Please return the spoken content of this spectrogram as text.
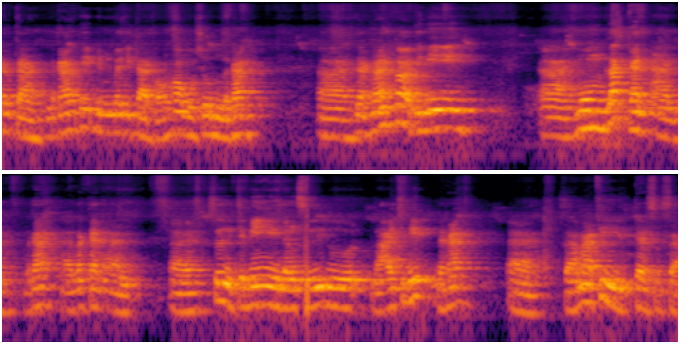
ต่างๆนะครับที่เป็นบรรยากาศของห้องประชุมนะครับจากนั้นก็จะมีมุมรักการอ่านนะครับรักการอ่าน ซึ่งจะมีหนังสืออยู่หลายชนิดนะครับสามารถที่จะศึกษา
